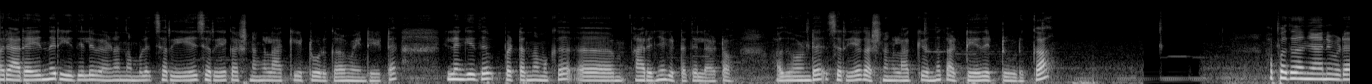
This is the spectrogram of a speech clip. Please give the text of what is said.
ഒരയുന്ന രീതിയിൽ വേണം നമ്മൾ ചെറിയ ചെറിയ കഷ്ണങ്ങളാക്കി ഇട്ട് കൊടുക്കാൻ വേണ്ടിയിട്ട്. ഇല്ലെങ്കിൽ ഇത് പെട്ടെന്ന് നമുക്ക് അരഞ്ഞ് കിട്ടത്തില്ല കേട്ടോ. അതുകൊണ്ട് ചെറിയ കഷ്ണങ്ങളാക്കി ഒന്ന് കട്ട് ചെയ്ത് ഇട്ട് കൊടുക്കുക. അപ്പോൾ അത് ഞാനിവിടെ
